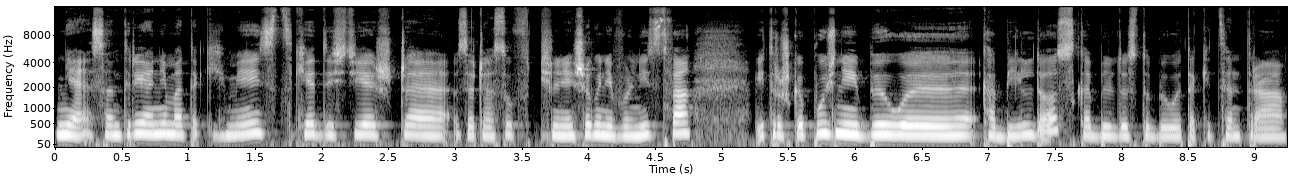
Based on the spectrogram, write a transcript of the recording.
Nie, Santria nie ma takich miejsc. Kiedyś jeszcze za czasów silniejszego niewolnictwa i troszkę później były cabildos. Cabildos to były takie centra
